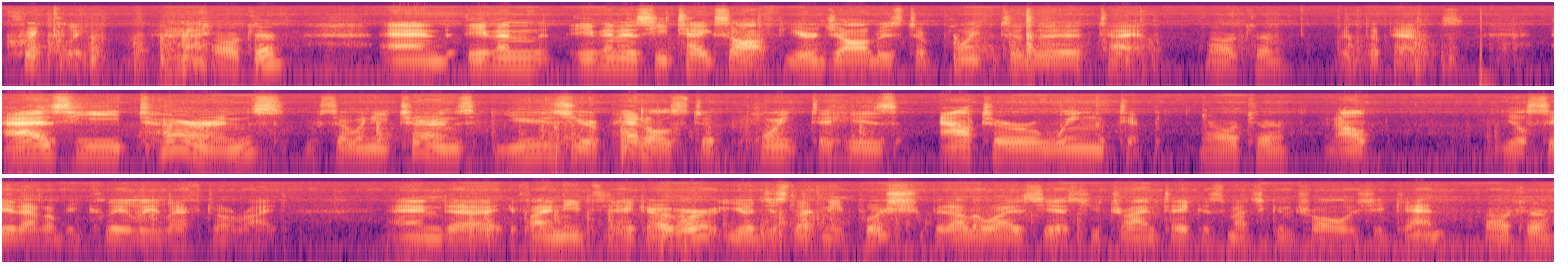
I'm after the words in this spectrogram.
quickly, right? okay, And even even as he takes off, your job is to point to the tail okay. with the pedals. As he turns, so when he turns, use your pedals to point to his outer wingtip. Okay, And I'll, you'll see that'll be clearly left or right. And uh, if I need to take over, you'll just let me push. But otherwise, yes, you try and take as much control as you can. okay,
